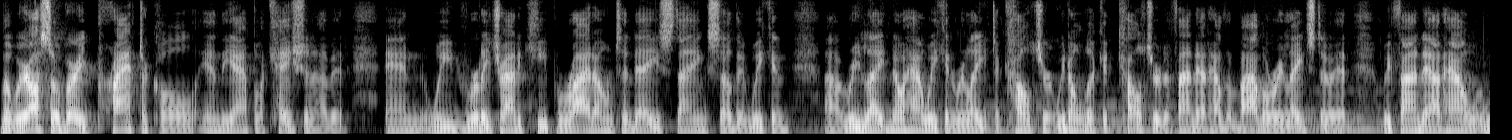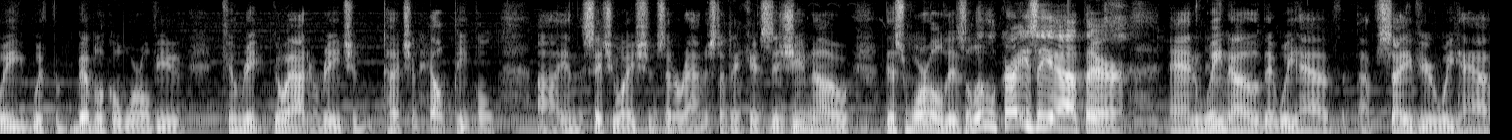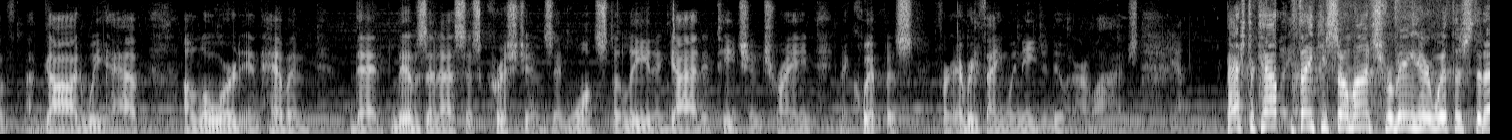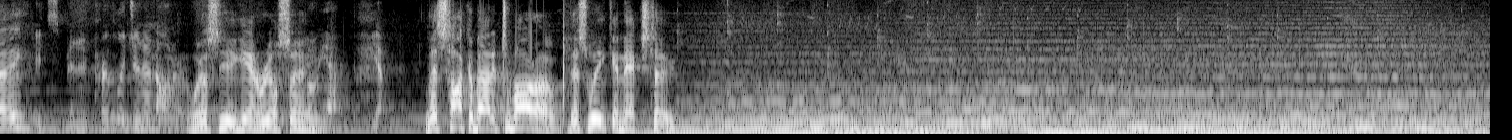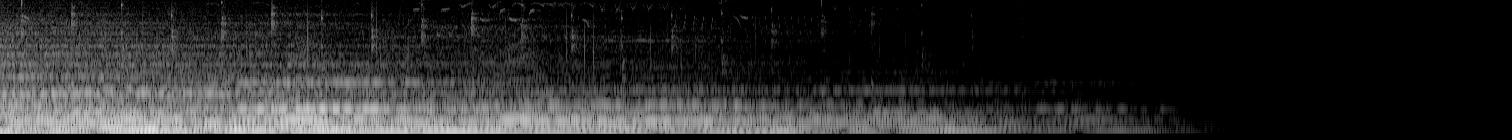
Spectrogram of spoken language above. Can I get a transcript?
But we're also very practical in the application of it, and we really try to keep right on today's things so that we can uh, relate, know how we can relate to culture. We don't look at culture to find out how the Bible relates to it. We find out how we, with the biblical worldview, can re- go out and reach and touch and help people uh, in the situations that are around us today. Because as you know, this world is a little crazy out there. And we know that we have a Savior, we have a God, we have a Lord in heaven that lives in us as Christians and wants to lead and guide and teach and train and equip us for everything we need to do in our lives. Pastor Kelly, thank you so much for being here with us today. It's been a privilege and an honor. We'll see you again real soon. Oh, yeah. Yep. Let's talk about it tomorrow, this week, and next too.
